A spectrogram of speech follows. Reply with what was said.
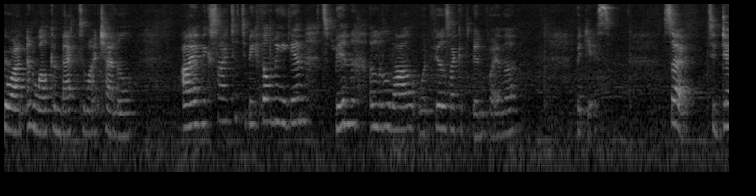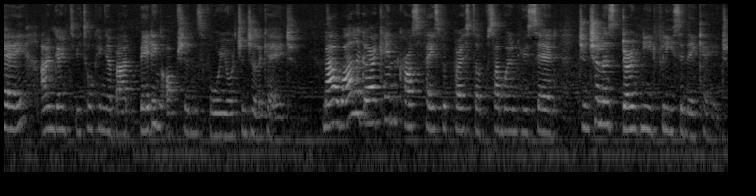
everyone and welcome back to my channel. I am excited to be filming again. It's been a little while, it feels like it's been forever, but yes. So today I'm going to be talking about bedding options for your chinchilla cage. Now a while ago I came across a Facebook post of someone who said chinchillas don't need fleece in their cage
